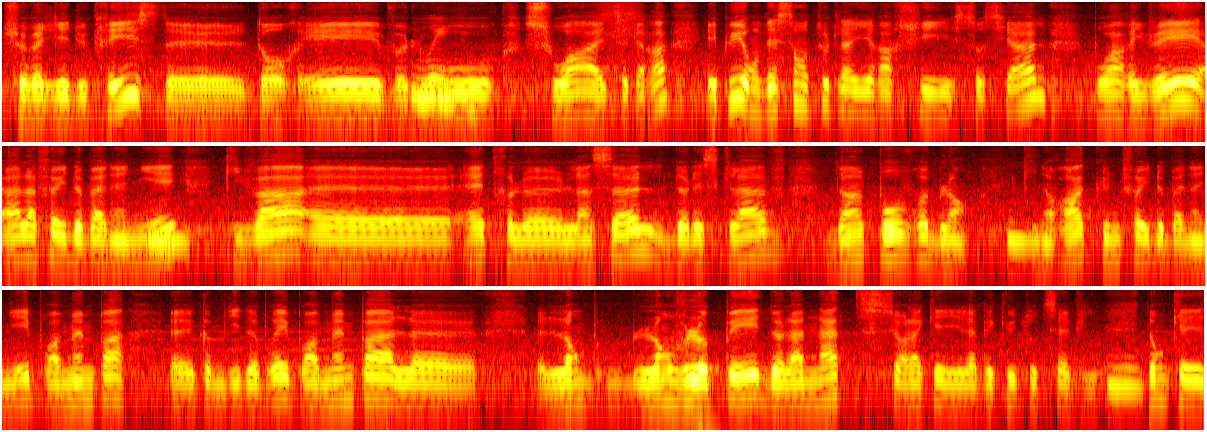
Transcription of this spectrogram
chevalier du Christ, euh, doré, velours, soie, etc. Et puis on descend toute la hiérarchie sociale pour arriver à la feuille de bananier mm. qui va euh, être le linceul de l'esclave d'un pauvre blanc qui n'aura qu'une feuille de bananier, il pourra même pas, euh, comme dit Debré, il ne pourra même pas l'envelopper de la natte sur laquelle il a vécu toute sa vie. Mm. Donc euh,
